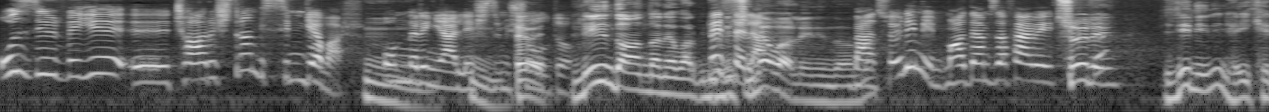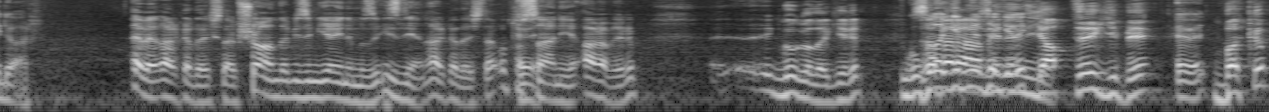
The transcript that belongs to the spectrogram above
o zirveyi e, çağrıştıran bir simge var. Onların yerleştirmiş Evet. olduğu. Lenin Dağı'nda ne var biliyor musun? Mesela- Ne var Lenin Dağı'nda? Ben söylemeyeyim. Madem Zafer Bey çıktı. Söyleyin. Lenin'in heykeli var. Evet arkadaşlar şu anda bizim yayınımızı izleyen arkadaşlar 30 Evet. saniye ara verip e, Google'a girip Google'a Zafer abinin gerek yok. yaptığı gibi Evet. bakıp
